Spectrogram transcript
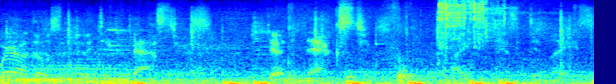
Where are those penitent bastards? They're next. Delays.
